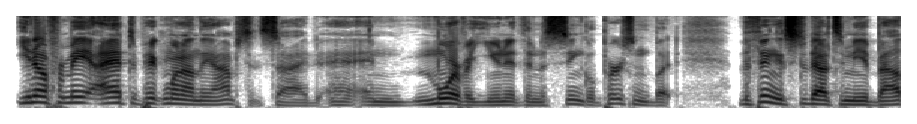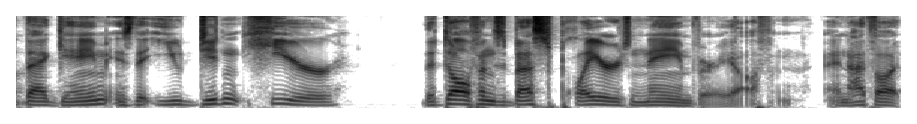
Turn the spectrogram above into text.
You know, for me, I had to pick one on the opposite side and more of a unit than a single person. But the thing that stood out to me about that game is that you didn't hear the Dolphins' best player's name very often. And I thought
